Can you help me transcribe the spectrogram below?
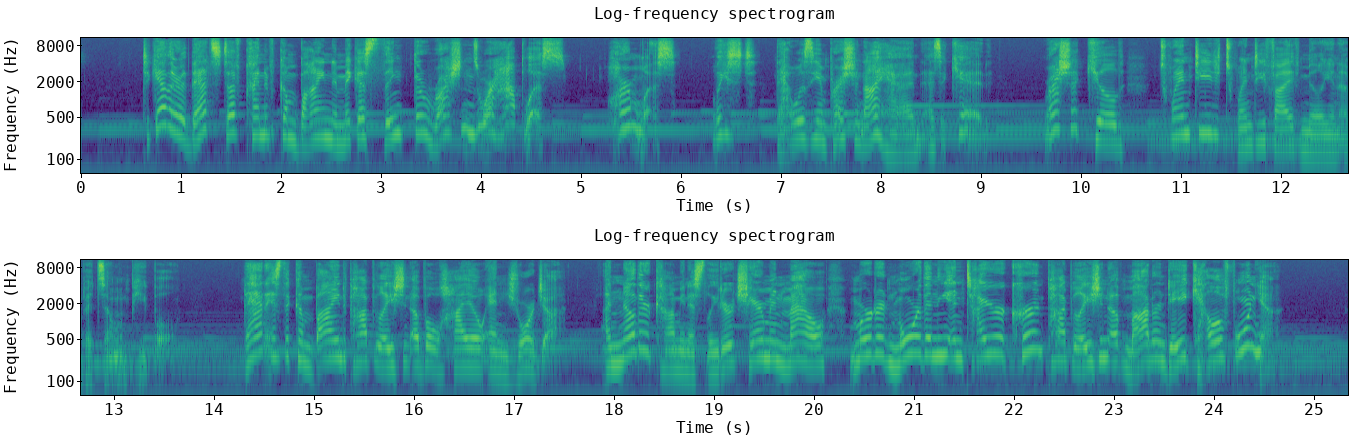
Together, that stuff kind of combined to make us think the Russians were hapless, harmless, least that was the impression I had as a kid. Russia killed 20 to 25 million of its own people. That is the combined population of Ohio and Georgia. Another communist leader, Chairman Mao, murdered more than the entire current population of modern day California.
